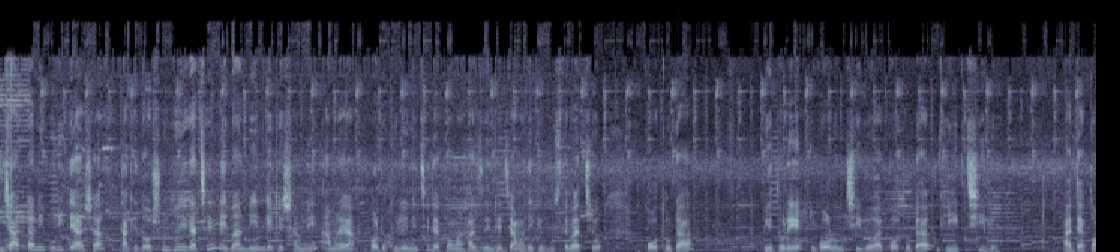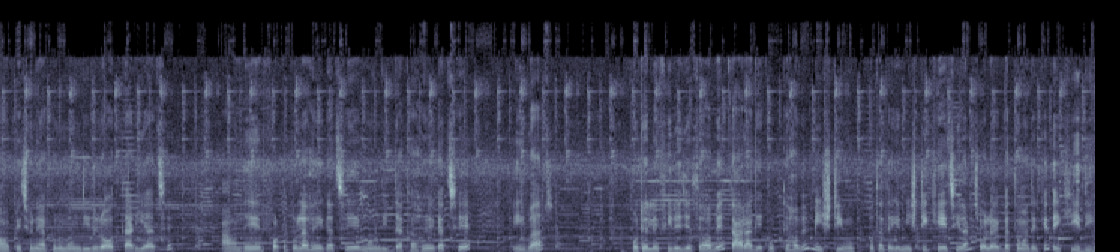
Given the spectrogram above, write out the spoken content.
যার টানে পুরীতে আসা, তাকে দর্শন হয়ে গেছে। এবার মেন গেটের সামনে আমরা ফটো তুলে নিচ্ছি। দেখো আমার হাজবেন্ডের জামা দেখে বুঝতে পারছ কতটা ভেতরে গরম ছিল আর কতটা ভিড় ছিল। আর দেখো আমার পেছনে এখনও মন্দিরে রথ দাঁড়িয়ে আছে। আমাদের ফটো তোলা হয়ে গেছে, মন্দির দেখা হয়ে গেছে। এইবার হোটেলে ফিরে যেতে হবে। তার আগে করতে হবে মিষ্টি মুখ। কোথা থেকে মিষ্টি খেয়েছিলাম? চলো একবার তোমাদেরকে দেখিয়ে দিই।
